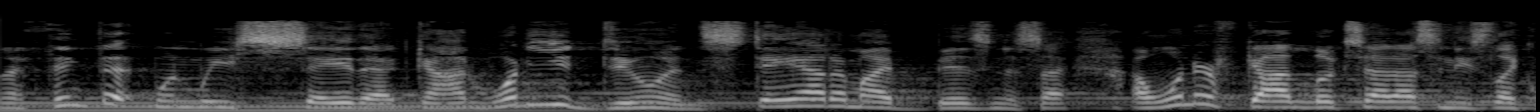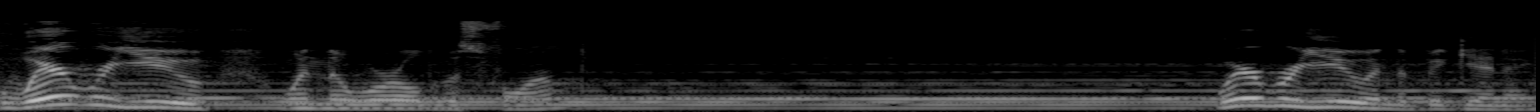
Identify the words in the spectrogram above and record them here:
And I think that when we say that, God, what are you doing? Stay out of my business. I, I wonder if God looks at us and He's like, Where were you when the world was formed? Where were you in the beginning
